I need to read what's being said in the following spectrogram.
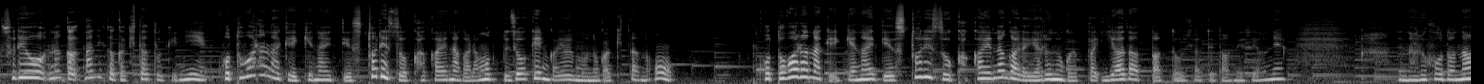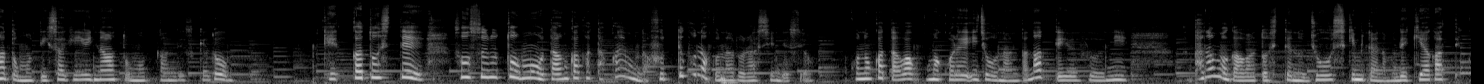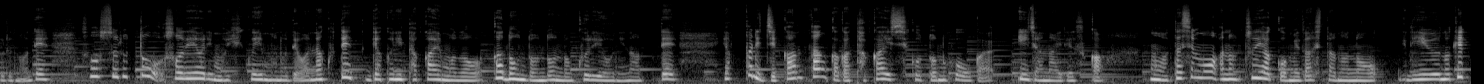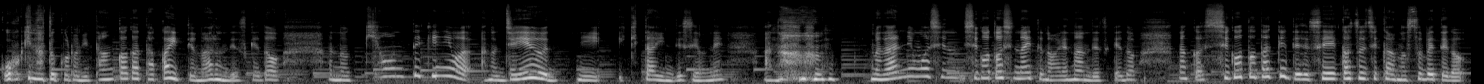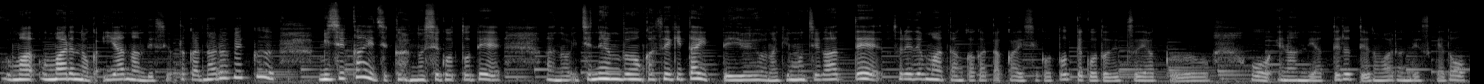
それをなんか何かが来た時に断らなきゃいけないっていうストレスを抱えながらもっと条件が良いものが来たのを断らなきゃいけないっていうストレスを抱えながらやるのがやっぱり嫌だったっておっしゃってたんですよね。でなるほどなと思って潔いなと思ったんですけど結果としてそうするともう単価が高いものは降ってこなくなるらしいんですよ。この方は、まあ、これ以上なんだなっていう風に頼む側としての常識みたいなのも出来上がってくるのでそうするとそれよりも低いものではなくて逆に高いものがどんどんどんどん来るようになってやっぱり時間単価が高い仕事の方がいいじゃないですか。もう私もあの通訳を目指したのの理由の結構大きなところに単価が高いっていうのあるんですけどあの基本的にはあの自由に行きたいんですよね。あのまあ、何にも仕事しないっていうのはあれなんですけどなんか仕事だけで生活時間の全てが埋ま埋まるのが嫌なんですよ。だからなるべく短い時間の仕事であの1年分を稼ぎたいっていうような気持ちがあってそれでまあ単価が高い仕事ってことで通訳を選んでやってるっていうのはあるんですけど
